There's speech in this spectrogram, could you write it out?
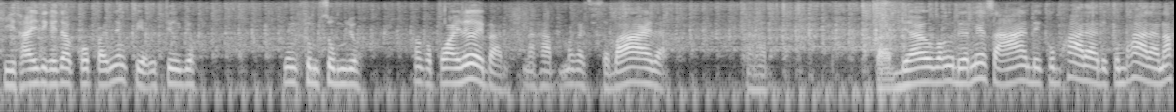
ขี่ไทยที่เขาเจ้ากบไปมันยังเปียกจืดอยู่ยังซุ่มๆอยู่มันก็ปล่อยเลยบาดนะครับ มันก็สบายแหละนะครับแต่เดี๋ยววันเดือนเมษาเดือนกุมภาแล้วเดือนกุมภาแล้วเนาะ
